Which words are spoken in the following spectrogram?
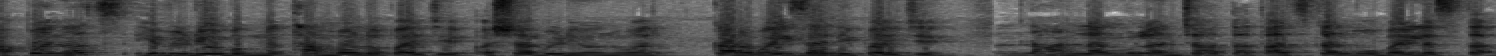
आपणच हे व्हिडिओ बघणं थांबवलं पाहिजे. अशा व्हिडिओंवर कारवाई झाली पाहिजे. कारण लहान लहान मुलांच्या हातात आजकाल मोबाईल असतात.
